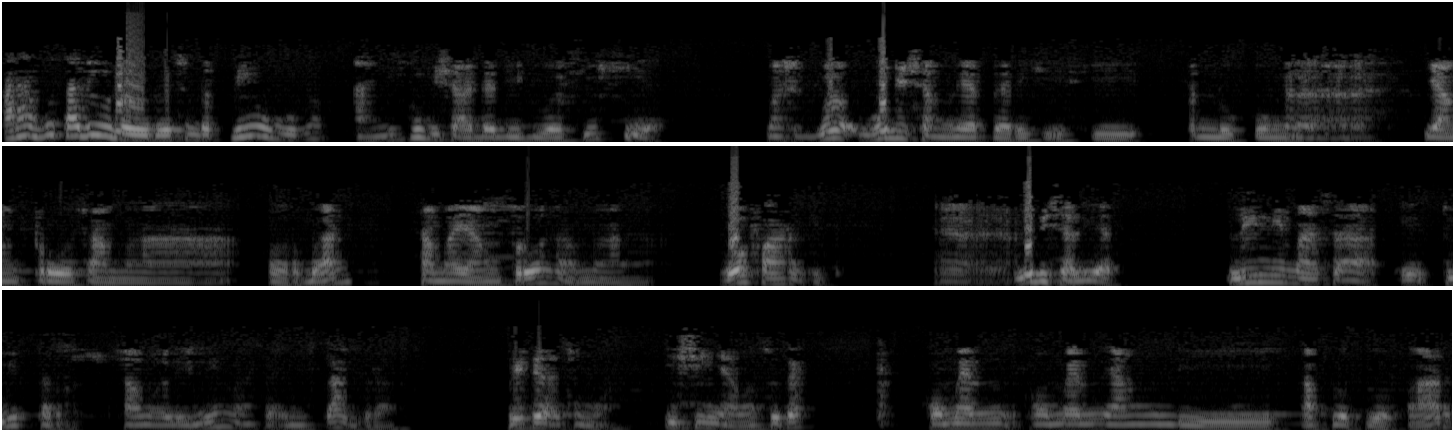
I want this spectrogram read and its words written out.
karena gue tadi udah udah sempet bingung. Gue bilang anjing gue bisa ada di dua sisi ya? Maksud gue gue bisa melihat dari sisi pendukung Eh, yang pro sama korban sama yang pro sama Gofar gitu ya, ya. lu bisa lihat lini masa eh, Twitter sama lini masa Instagram beda semua isinya maksudnya komen komen yang di upload Gofar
